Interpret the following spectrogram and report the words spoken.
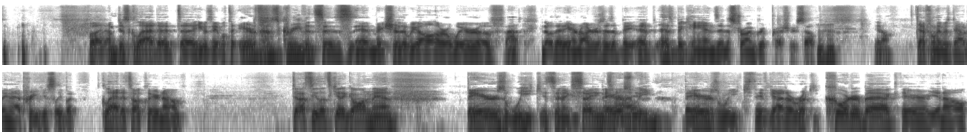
but I'm just glad that uh, he was able to air those grievances and make sure that we all are aware of, uh, you know, that Aaron Rodgers has a big has big hands and a strong grip pressure. So, mm-hmm. you know, definitely was doubting that previously, but glad it's all clear now. Dusty, let's get it going, man. Bears week. It's an exciting Bears time. week. Bears week. They've got a rookie quarterback. They're, you know,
